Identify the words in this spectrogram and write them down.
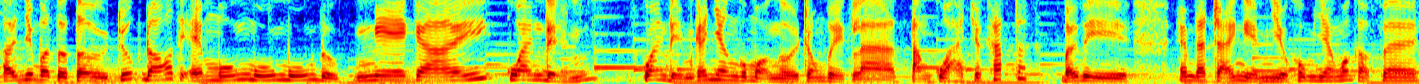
À, nhưng mà từ từ trước đó thì em muốn muốn muốn được nghe cái quan điểm quan điểm cá nhân của mọi người trong việc là tặng quà cho khách á bởi vì em đã trải nghiệm nhiều không gian quán cà phê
